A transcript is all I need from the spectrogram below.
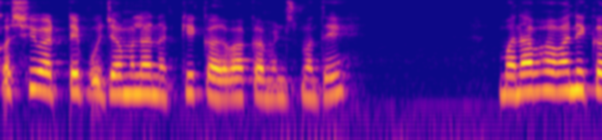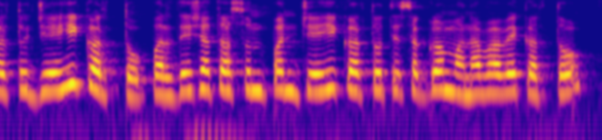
कशी वाटते पूजा मला नक्की कळवा कमेंट्समध्ये. मनाभावाने करतो जेही करतो परदेशात असून पण जेही करतो ते सगळं मनाभावे करतो.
